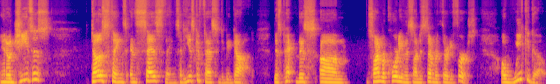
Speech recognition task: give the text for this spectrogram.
You know, Jesus does things and says things that he is confessing to be God. This this um so I'm recording this on December 31st a week ago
